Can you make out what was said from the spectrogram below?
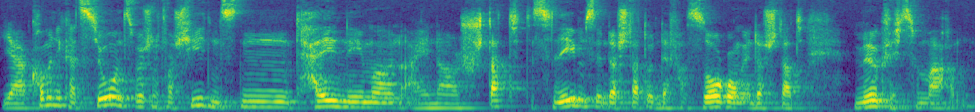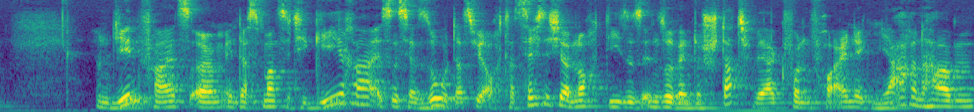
ja, Kommunikation zwischen verschiedensten Teilnehmern einer Stadt, des Lebens in der Stadt und der Versorgung in der Stadt möglich zu machen. Und jedenfalls ähm, in der Smart City Gera ist es ja so, dass wir auch tatsächlich ja noch dieses insolvente Stadtwerk von vor einigen Jahren haben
